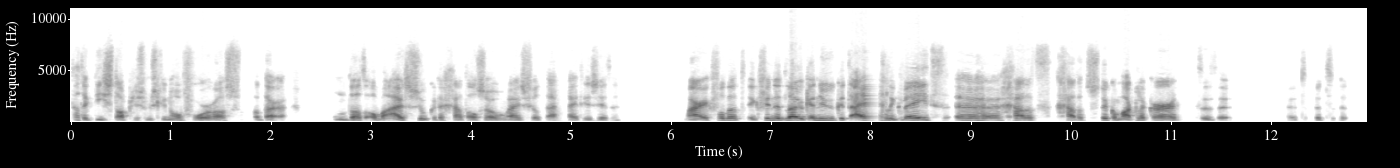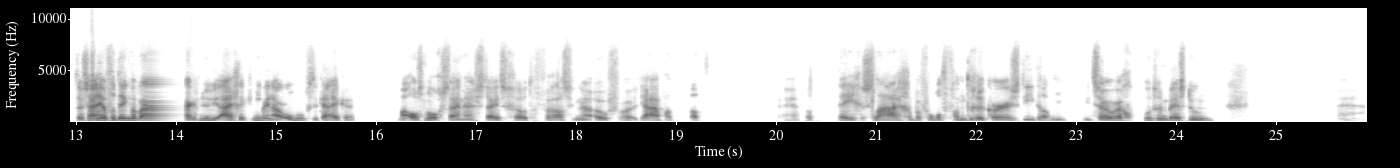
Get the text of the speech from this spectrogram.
Dat ik die stapjes misschien al voor was. Want daar, om dat allemaal uit te zoeken, daar gaat al zo onwijs veel tijd in zitten. Maar ik, vond het, ik vind het leuk en nu ik het eigenlijk weet, uh, gaat, het, gaat het stukken makkelijker. Het, het, het, er zijn heel veel dingen waar ik nu eigenlijk niet meer naar om hoef te kijken. Maar alsnog zijn er steeds grote verrassingen over ja, wat, wat, eh, wat tegenslagen, bijvoorbeeld van drukkers die dan niet zo heel erg goed hun best doen. Eh,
